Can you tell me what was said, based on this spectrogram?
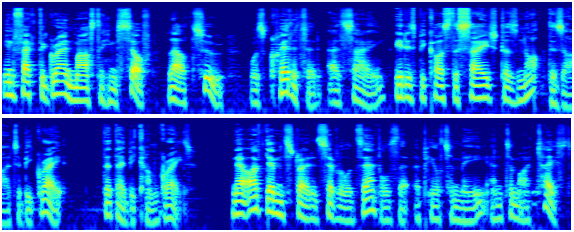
In fact, the Grand Master himself, Lao Tzu, was credited as saying, It is because the sage does not desire to be great that they become great. Now, I've demonstrated several examples that appeal to me and to my taste,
